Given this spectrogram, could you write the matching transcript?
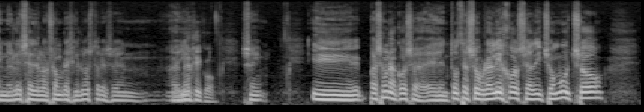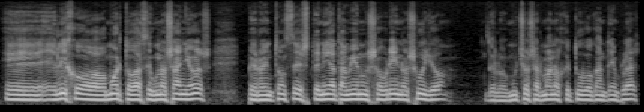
en el S de los hombres ilustres en allí. México. Sí. Y pasa una cosa, eh, entonces sobre el hijo se ha dicho mucho, eh, el hijo ha muerto hace unos años, pero entonces tenía también un sobrino suyo, de los muchos hermanos que tuvo Cantinflas,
